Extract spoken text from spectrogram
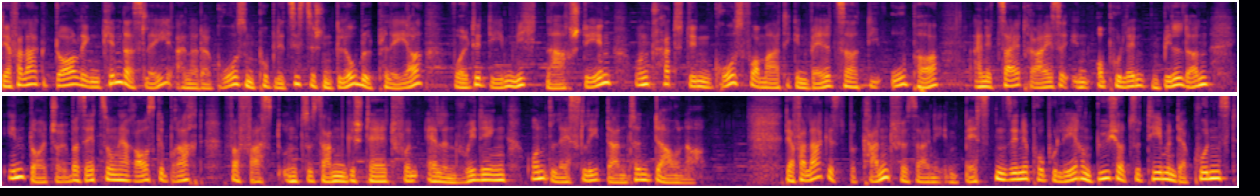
Der Verlag Dorling Kindersley, einer der großen publizistischen Global Player, wollte dem nicht nachstehen und hat den großformatigen Wälzer Die Oper, eine Zeitreise in opulenten Bildern, in deutscher Übersetzung herausgebracht, verfasst und zusammengestellt von Alan Ridding und Leslie Dunton Downer. Der Verlag ist bekannt für seine im besten Sinne populären Bücher zu Themen der Kunst,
